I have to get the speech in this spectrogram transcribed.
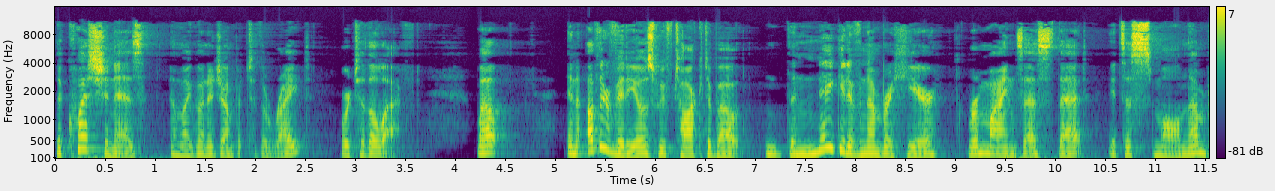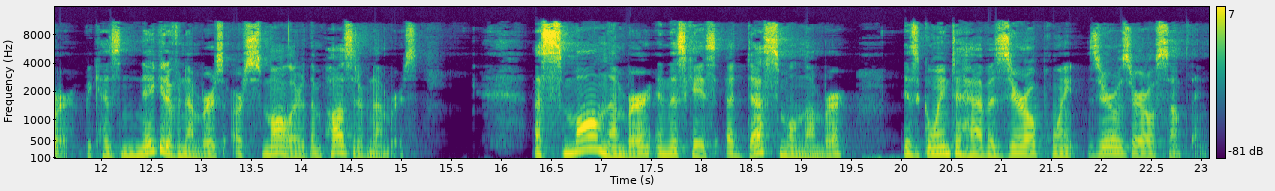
The question is, am I going to jump it to the right or to the left? Well, in other videos, we've talked about the negative number here reminds us that it's a small number because negative numbers are smaller than positive numbers. A small number, in this case a decimal number, is going to have a 0.00 something.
